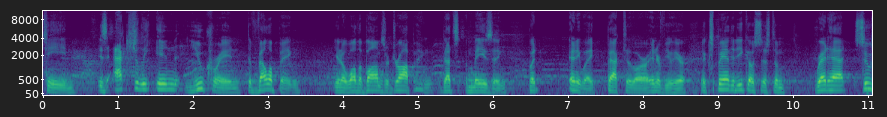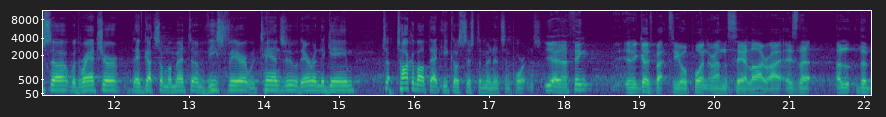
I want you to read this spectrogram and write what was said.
team is actually in Ukraine developing, you know, while the bombs are dropping. That's amazing. But anyway, back to our interview here. Expanded ecosystem. Red Hat, SUSE with Rancher, they've got some momentum. vSphere with Tanzu, they're in the game. T talk about that ecosystem and its importance. Yeah, and I think, and it goes back to your point around the CLI, right, is that the,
